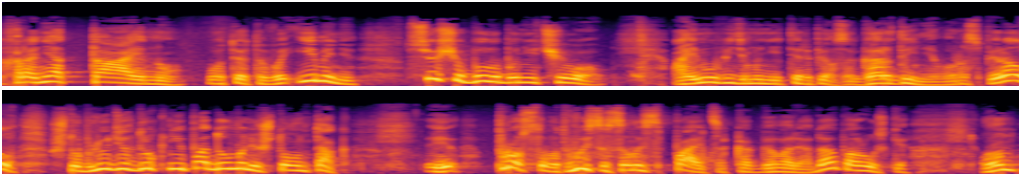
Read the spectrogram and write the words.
храня тайну вот этого имени, все еще было бы ничего. А ему, видимо, не терпелся. Гордыня его распирала, чтобы люди вдруг не подумали, что он так просто вот высосал из пальца, как говорят, да, по-русски. Он,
